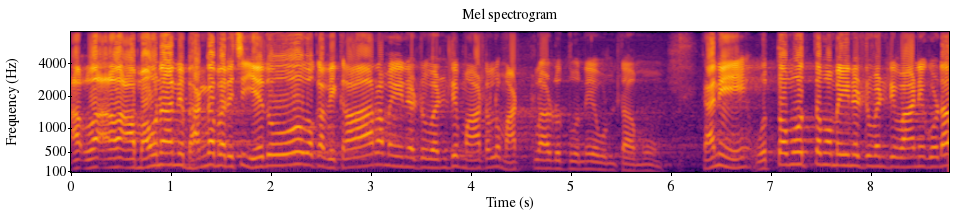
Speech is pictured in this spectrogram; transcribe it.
ఆ- ఆ మౌనాన్ని భంగపరిచి ఏదో ఒక వికారమైనటువంటి మాటలు మాట్లాడుతూనే ఉంటాము. కానీ ఉత్తమోత్తమమైనటువంటి వాణి కూడా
